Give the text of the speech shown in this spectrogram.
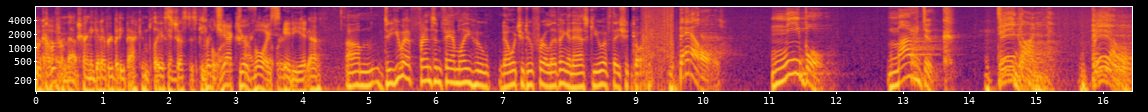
recover from that, trying to get everybody back in place just as people project your trying to get voice, where they need to idiot. Um, do you have friends and family who know what you do for a living and ask you if they should go? Bel, Nebo, Marduk, Dagon, Baal,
